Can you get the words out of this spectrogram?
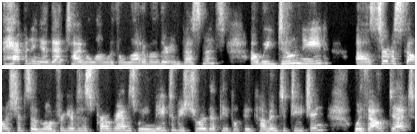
happening at that time, along with a lot of other investments. Uh, we do need uh, service scholarships and loan forgiveness programs. We need to be sure that people can come into teaching without debt.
